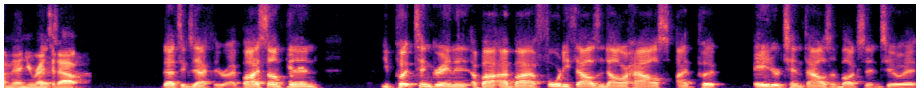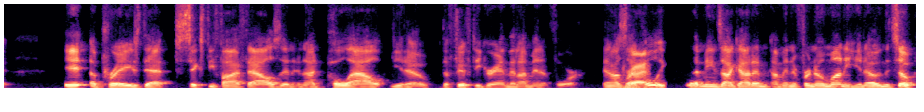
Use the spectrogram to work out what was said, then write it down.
and then you rent Yes. it out. That's exactly right. Buy something, you put 10 grand in. I buy, I buy a $40,000 house. I'd put eight or 10,000 bucks into it. It appraised at 65,000 and I'd pull out, you know, the 50 grand that I'm in it for. And I was like, Right. holy, that means I got him. I'm in it for no money, you know? And so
